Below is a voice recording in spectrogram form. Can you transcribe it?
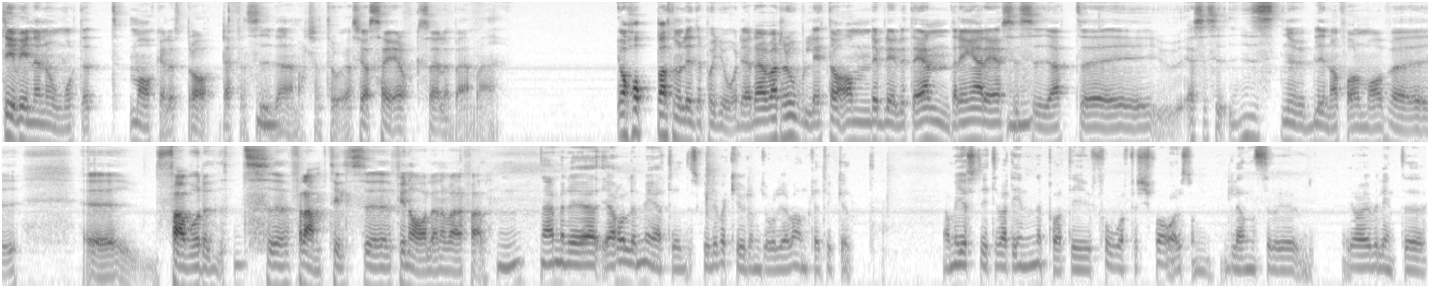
det vinner nog mot ett makalöst bra defensiv Mm. den här matchen tror jag. Så jag säger också Alabama. Jag hoppas nog lite på Georgia. Det hade varit roligt om det blev lite ändringar i SSI. Mm. Att eh, SSI East nu blir någon form av eh, eh, favorit eh, fram tills eh, finalen i varje fall. Mm. Nej men det, jag håller med att det, skulle vara kul om Georgia vann för jag tycker att Ja men just lite varit inne på att det är ju få försvar som glänser och jag, jag är väl inte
